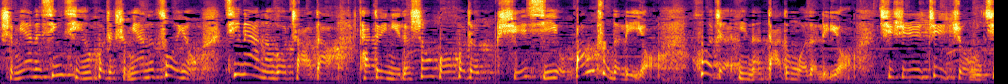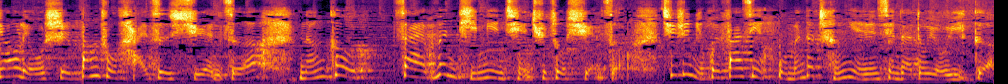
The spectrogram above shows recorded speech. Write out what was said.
什么样的心情或者什么样的作用？尽量能够找到它对你的生活或者学习有帮助的理由，或者你能打动我的理由。其实这种交流是帮助孩子选择，能够在问题面前去做选择。其实你会发现，我们的成年人现在都有一个，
